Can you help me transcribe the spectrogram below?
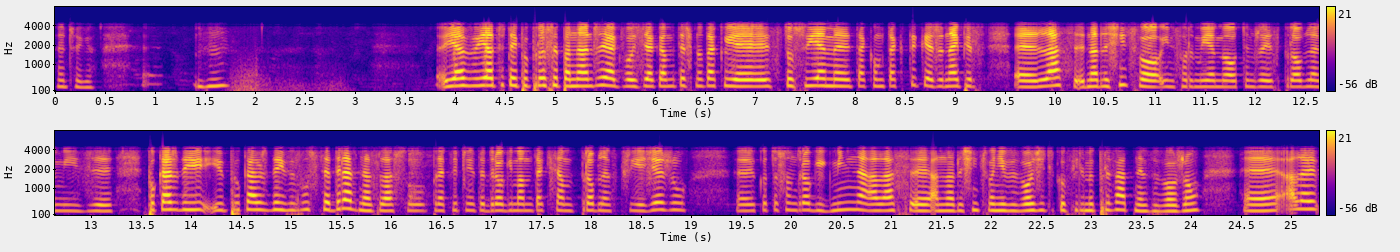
Dlaczego? Mhm. Ja, ja tutaj poproszę pana Andrzeja Gwoździaka, my też no takie stosujemy taką taktykę, że najpierw e, las, nadleśnictwo informujemy o tym, że jest problem i z, po, każdej, po każdej wywózce drewna z lasu praktycznie te drogi mamy taki sam problem w Przyjezierzu, e, tylko to są drogi gminne, a las, e, a nadleśnictwo nie wywozi, tylko firmy prywatne wywożą, ale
